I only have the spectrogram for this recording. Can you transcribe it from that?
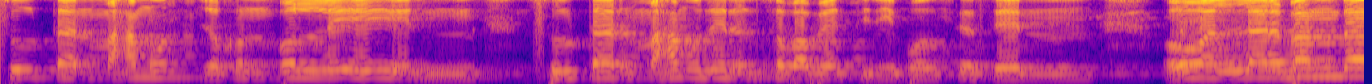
সুলতান মাহমুদ যখন বললেন, সুলতান মাহমুদের জবাবে তিনি বলতেছেন, ও আল্লাহর বান্দা,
